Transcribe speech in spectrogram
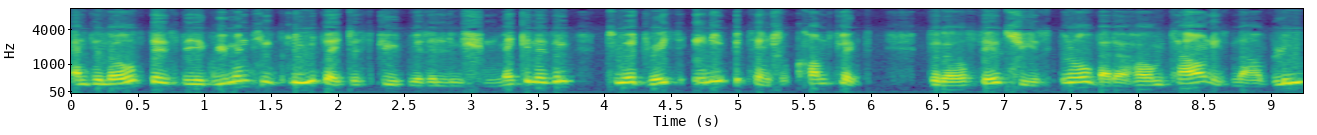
and De Lille says the agreement includes a dispute resolution mechanism to address any potential conflict. De Lille says she is thrilled that her hometown is now blue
